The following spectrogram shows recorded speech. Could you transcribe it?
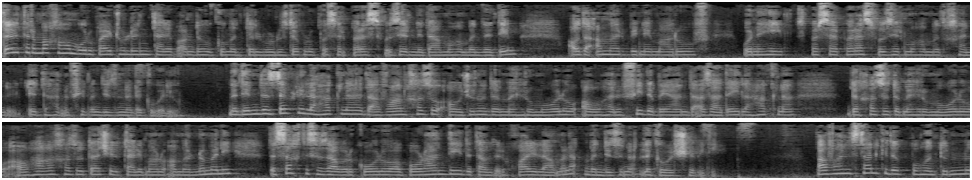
دغه تر مخه هم اروپאי ټولنې طالبان د حکومت د لوړو زده کړو په سرپرست وزیر ندا محمد ندیم او د امر بن معروف ونهي پر سرپرست وزیر محمد خان د حنفي بندیزونه لګولي وو د دین د زده کړې له حق نه د افغان خزو او جنو د محرومولو او حنفي د بیان د ازادۍ له حق نه د خزو د محرومولو او هغه خزو ته چې د طالبانو امر نه مني د سخت سزا ورکولو او وړاندې د تاوتریخوالي لامل بندیزونه لګول شوې دي په افغانستان کې د پوهنتونونو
